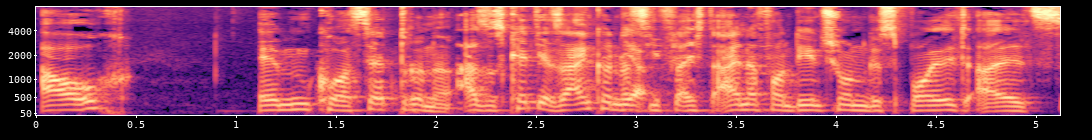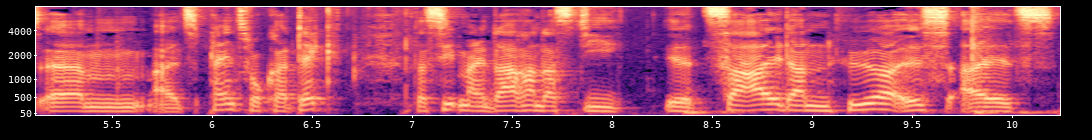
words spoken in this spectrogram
auch im Korsett drinne. Also es hätte ja sein können, dass ja. sie vielleicht einer von denen schon gespoilt als ähm, als Planeswalker Deck. Das sieht man daran, dass die äh, Zahl dann höher ist als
